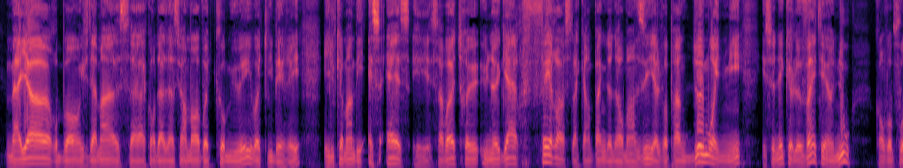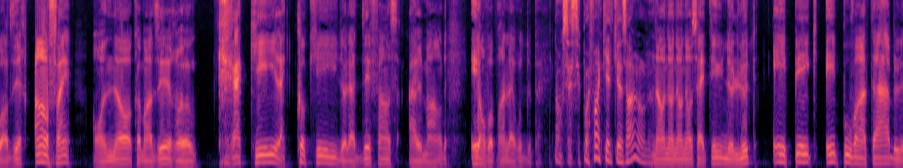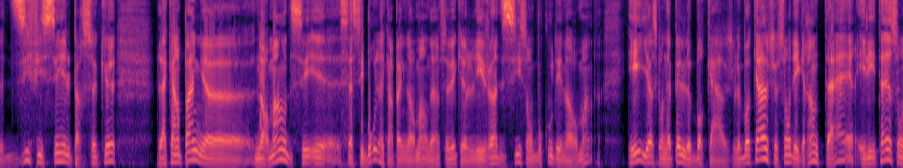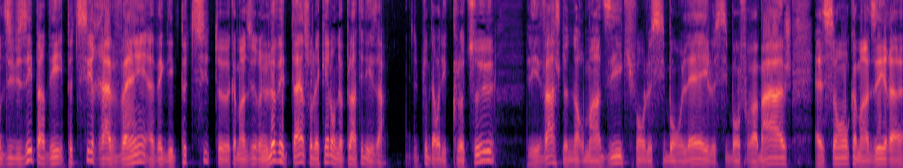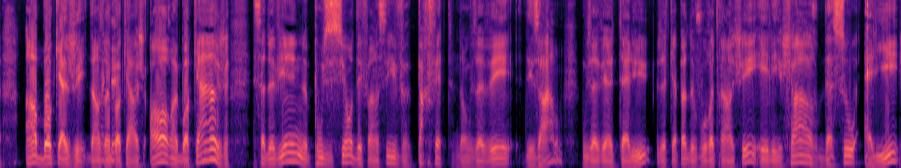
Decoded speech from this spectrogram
Maillard, bon, évidemment, sa condamnation à mort va être commuée, il va être libéré. Il commande des SS et ça va être une guerre féroce, la campagne de Normandie. Elle va prendre deux mois et demi et ce n'est que le 21 août qu'on va pouvoir dire, enfin, on a, comment dire, euh, craqué la coquille de la défense allemande et on va prendre la route de Paris. Donc, ça s'est pas fait en quelques heures. Là? Non, non, non, non, ça a été une lutte épique, épouvantable, difficile parce que la campagne euh, normande, c'est euh, ça c'est beau la campagne normande. Hein? Vous savez que les gens d'ici sont beaucoup des Normands. Et il y a ce qu'on appelle le bocage. Le bocage, ce sont des grandes terres et les terres sont divisées par des petits ravins avec des petites, euh, comment dire, une levée de terre sur lesquelles on a planté des arbres. Plutôt que d'avoir des clôtures, les vaches de Normandie qui font le si bon lait et le si bon fromage, elles sont, comment dire, euh, embocagées dans un bocage. Or, un bocage, ça devient une position défensive parfaite. Donc, vous avez des arbres, vous avez un talus, vous êtes capable de vous retrancher et les chars d'assaut alliés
